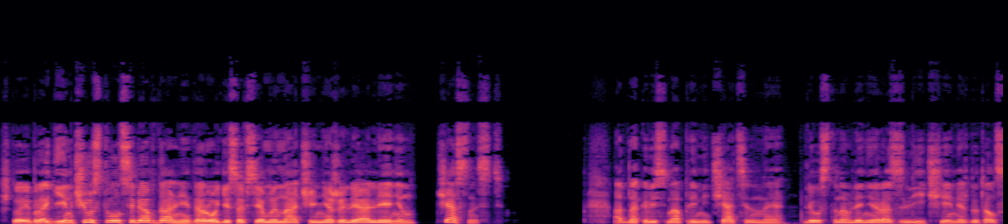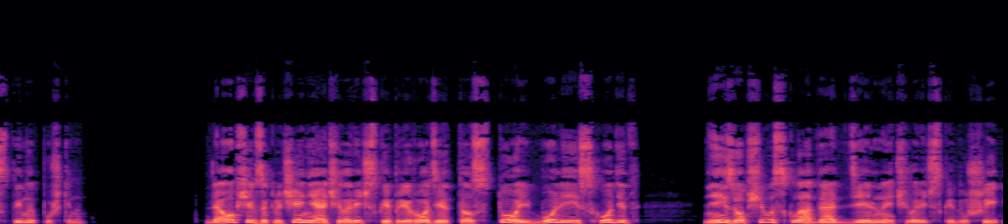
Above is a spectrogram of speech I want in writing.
Что Ибрагим чувствовал себя в дальней дороге совсем иначе, нежели Оленин, частность. Однако весьма примечательная для установления различия между Толстым и Пушкиным. Для общих заключений о человеческой природе Толстой более исходит не из общего склада отдельной человеческой души,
